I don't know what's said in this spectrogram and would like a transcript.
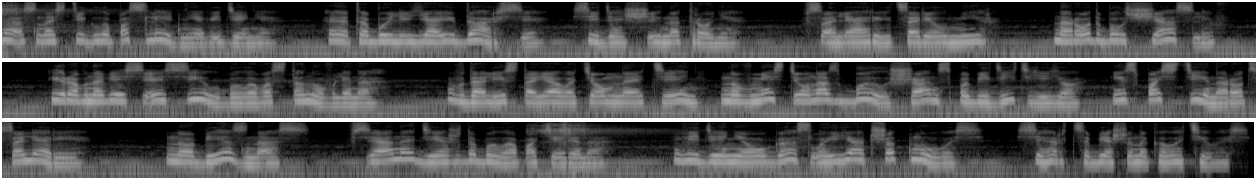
нас настигло последнее видение. Это были я и Дарси, сидящие на троне. В солярии царил мир, народ был счастлив, и равновесие сил было восстановлено. Вдали стояла темная тень, но вместе у нас был шанс победить ее и спасти народ Солярии. Но без нас вся надежда была потеряна. Видение угасло, и я отшатнулась. Сердце бешено колотилось.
